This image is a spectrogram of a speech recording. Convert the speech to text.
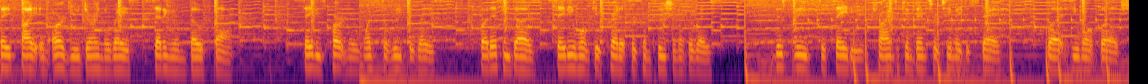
They fight and argue during the race, setting them both back. Sadie's partner wants to leave the race, but if he does, Sadie won't get credit for completion of the race. This leads to Sadie trying to convince her teammate to stay, but he won't budge.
